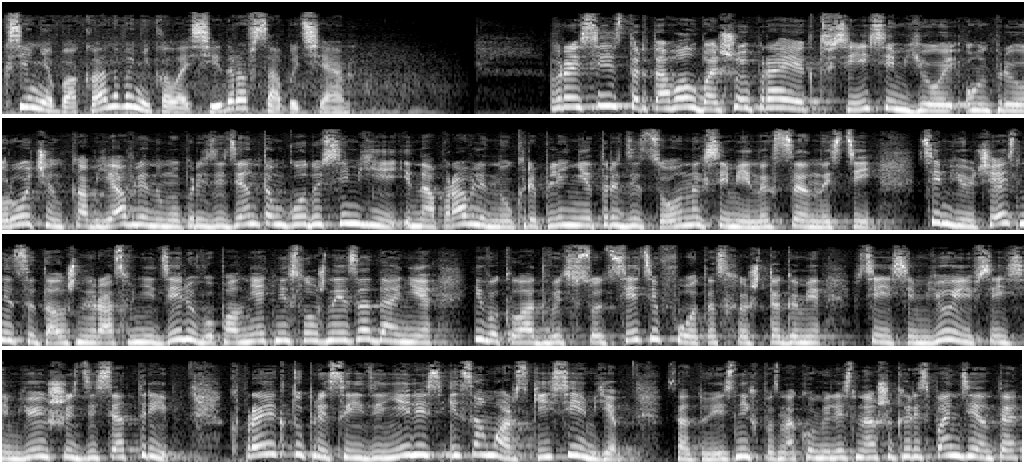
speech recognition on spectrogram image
Ксения Баканова, Николай Сидоров. События. В России стартовал большой проект «Всей семьей». Он приурочен к объявленному президентом Году семьи и направлен на укрепление традиционных семейных ценностей. Семьи участницы должны раз в неделю выполнять несложные задания и выкладывать в соцсети фото с хэштегами «Всей семьей» и «Всей семьей 63». К проекту присоединились и самарские семьи. С одной из них познакомились наши корреспонденты.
